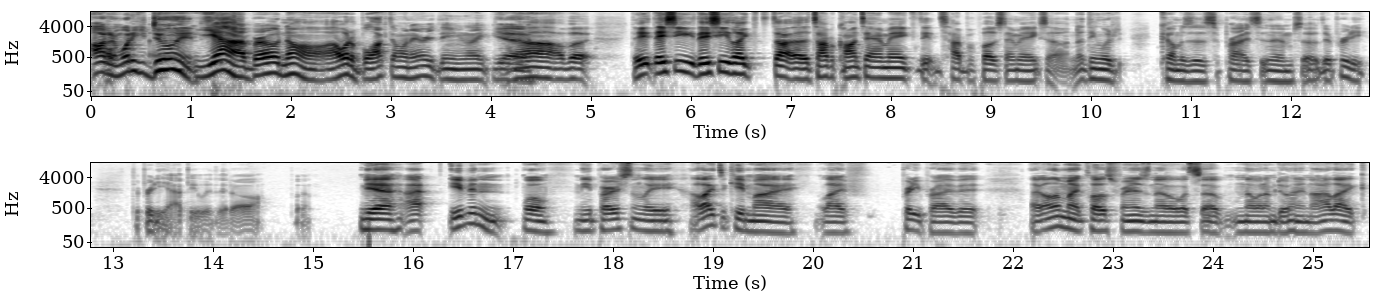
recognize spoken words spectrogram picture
Auden, what are you doing? Yeah, bro. No, I would have blocked them on everything. Like, Yeah. nah, but they they see they see like the, the type of content I make, the type of post I make, so nothing would come as a surprise to them. So they're pretty they're pretty happy with it all. But Yeah, I even well, me personally, I like to keep my life pretty private. Like all of my close friends know what's up, know what I'm doing. I like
